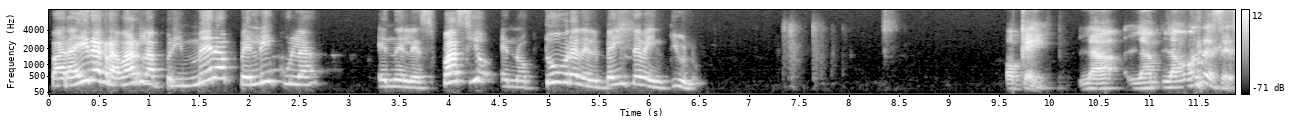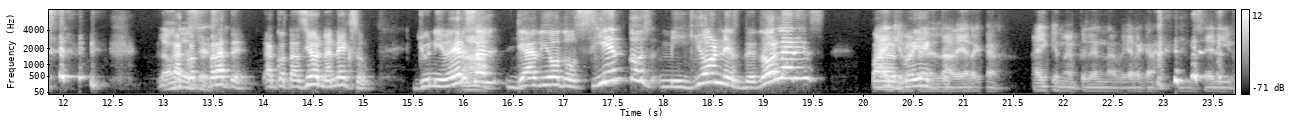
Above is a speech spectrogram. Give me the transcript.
para ir a grabar la primera película en el espacio en octubre del 2021. Ok, la, la, onda es esta. La onda es Espérate, acotación, anexo. Universal ah. ya dio 200 millones de dólares para el proyecto. la verga. Hay que me peleen la verga, en serio.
